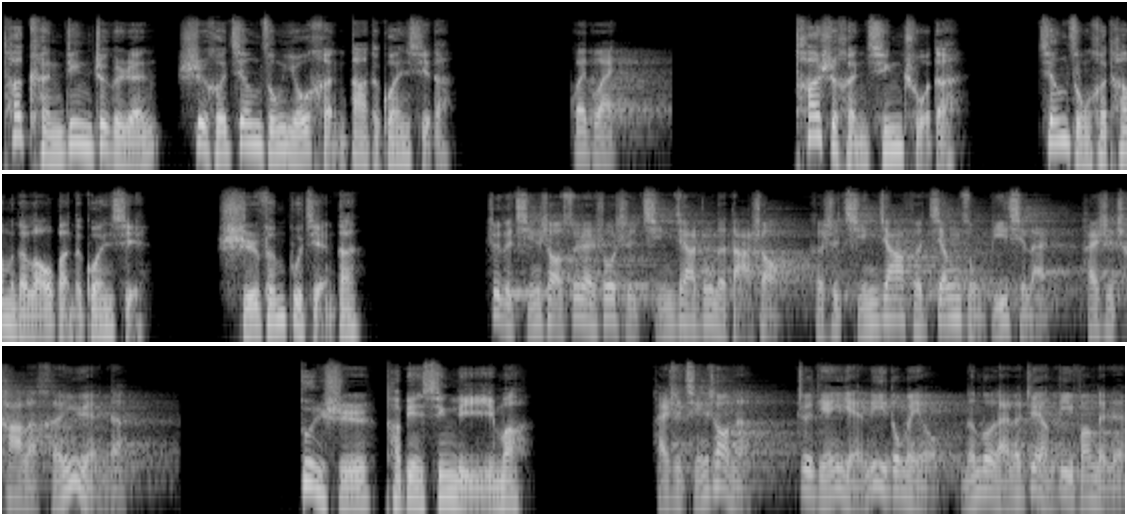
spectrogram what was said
他肯定这个人是和江总有很大的关系的。乖乖，他是很清楚的，江总和他们的老板的关系十分不简单。这个秦少虽然说是秦家中的大少，可是秦家和江总比起来还是差了很远的。顿时，他便心里一骂：“还是秦少呢，这点眼力都没有，能够来了这样地方的人，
